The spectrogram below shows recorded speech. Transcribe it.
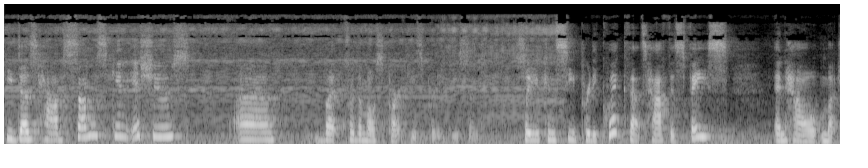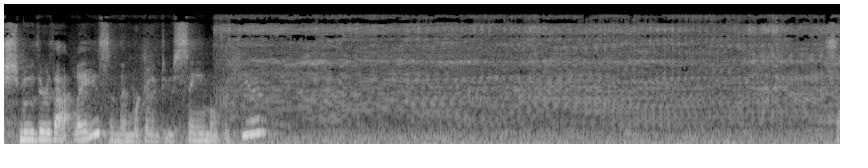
he does have some skin issues, uh, but for the most part, he's pretty decent. So you can see pretty quick, that's half his face and how much smoother that lays. And then we're gonna do same over here. So.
